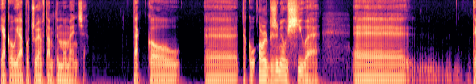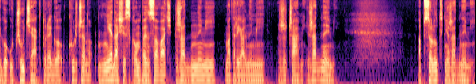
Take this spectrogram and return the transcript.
jaką ja poczułem w tamtym momencie. Taką, e, taką olbrzymią siłę e, tego uczucia, którego, kurczę, no, nie da się skompensować żadnymi materialnymi rzeczami. Żadnymi. Absolutnie żadnymi.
